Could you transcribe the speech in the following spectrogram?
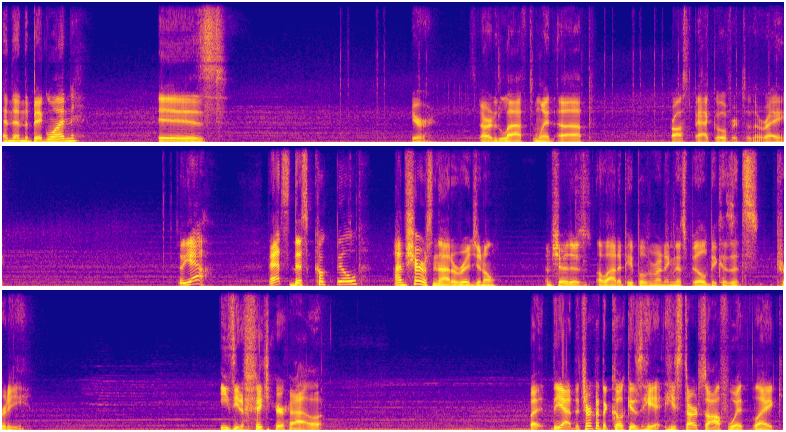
And then the big one is here. Started left, went up, crossed back over to the right. So yeah, that's this cook build. I'm sure it's not original. I'm sure there's a lot of people running this build because it's pretty easy to figure out. But yeah, the trick with the cook is he he starts off with like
